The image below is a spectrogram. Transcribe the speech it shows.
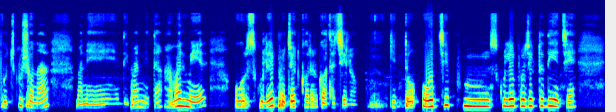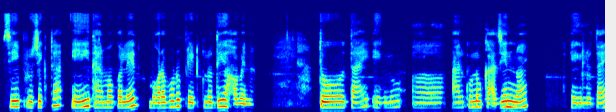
পুচকু সোনার মানে দীপান্বিতা, আমার মেয়ের ওর স্কুলের প্রজেক্ট করার কথা ছিল। কিন্তু ওর যে স্কুলের প্রজেক্টটা দিয়েছে, সেই প্রজেক্টটা এই থার্মোকলের বড় বড় প্লেটগুলো দিয়ে হবে না। তো তাই এগুলো আর কোনো কাজের নয়। এগুলো তাই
